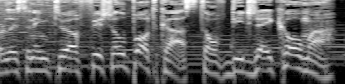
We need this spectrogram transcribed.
You're listening to official podcast of DJ Coma.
